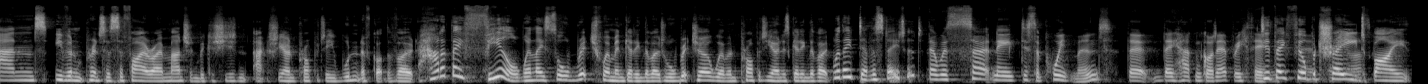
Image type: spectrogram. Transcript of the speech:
And even Princess Sophia, I imagine, because she didn't actually own property, wouldn't have got the vote. How did they feel when they saw rich women getting the vote or richer women, property owners getting the vote? Were they devastated? There was certainly disappointment that they hadn't got everything. Did they feel betrayed by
